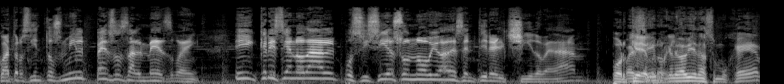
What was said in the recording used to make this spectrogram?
400 mil pesos al mes, güey. Y Cristian Nodal, pues si sí es su novio, ha de sentir el chido, ¿verdad? ¿Por Pues qué, sí, porque le va bien a su mujer.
